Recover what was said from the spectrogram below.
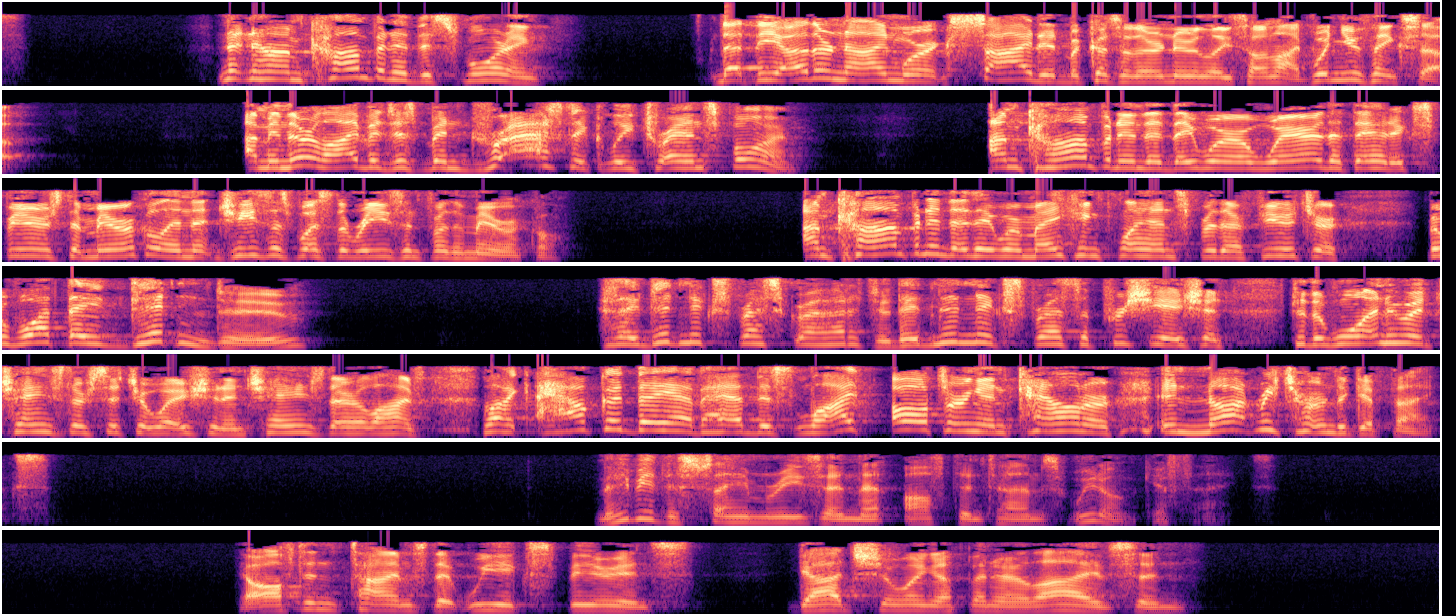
Now, now I'm confident this morning that the other nine were excited because of their new lease on life. Wouldn't you think so? I mean, their life had just been drastically transformed. I'm confident that they were aware that they had experienced a miracle and that Jesus was the reason for the miracle. I'm confident that they were making plans for their future. But what they didn't do they didn't express gratitude. They didn't express appreciation to the one who had changed their situation and changed their lives. Like, how could they have had this life altering encounter and not return to give thanks? Maybe the same reason that oftentimes we don't give thanks. Oftentimes that we experience God showing up in our lives and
